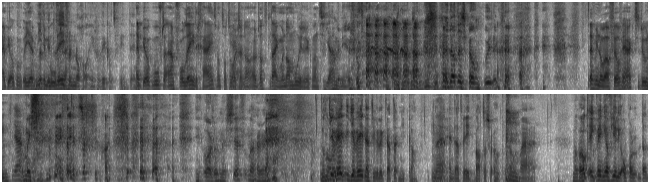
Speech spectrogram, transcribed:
Heb je ook je hebt niet een ik het behoefte, leven nogal ingewikkeld vind. En, heb je ook behoefte aan volledigheid? Want dat hoort Ja. er dan. Oh, dat lijkt me dan moeilijk. Want Ja, meneer. dat is heel moeilijk. dan heb je nog wel veel werk te doen. Ja. Moet je, Dat is ook zo. Ik order me suf, maar... eh, je, weet, je weet natuurlijk dat dat niet kan. Nee. En dat weet Batters ook wel. Maar Wat- ook, ik weet niet of jullie opper, dat,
